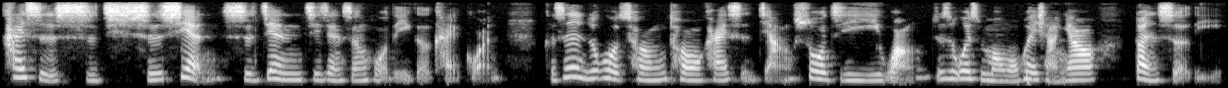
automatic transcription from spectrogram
开始实实现实践极简生活的一个开关。可是如果从头开始讲，溯及以往，就是为什么我会想要断舍离，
